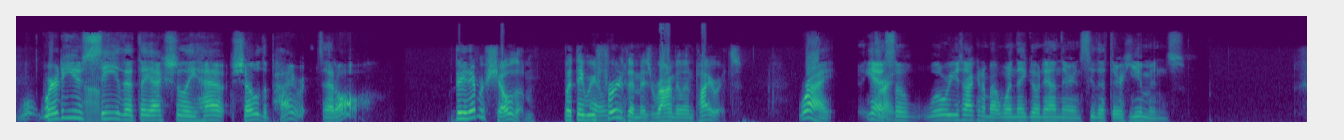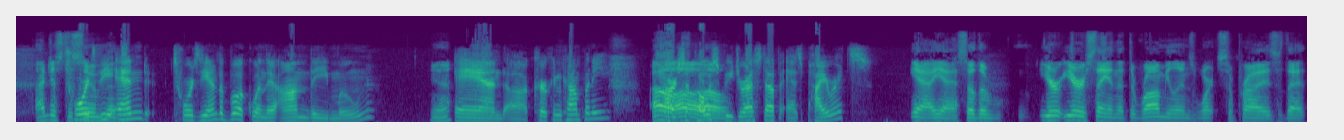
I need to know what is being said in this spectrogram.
Where do you see that they actually have show the pirates at all? They never show them, but they Oh, refer okay. to them as Romulan pirates. Right. Yeah. Right. So what were you talking about when they go down there and see that they're humans? I just towards the that- end, towards the end of the book, when they're on the moon, Yeah. and uh, Kirk and company Oh, are oh, supposed oh. to be dressed up as pirates. Yeah, yeah. So the you're you're saying that the Romulans weren't surprised that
